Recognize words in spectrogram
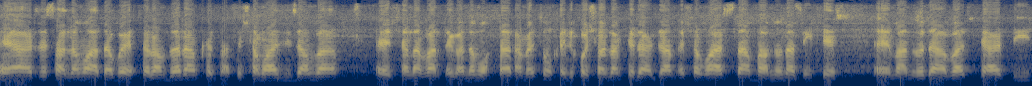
عرض سلام و ادب و احترام دارم خدمت شما عزیزان و شنوندگان محترمتون. خیلی خوشحالم که در جمع شما هستم. ممنون از اینکه من رو دعوت کردید.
